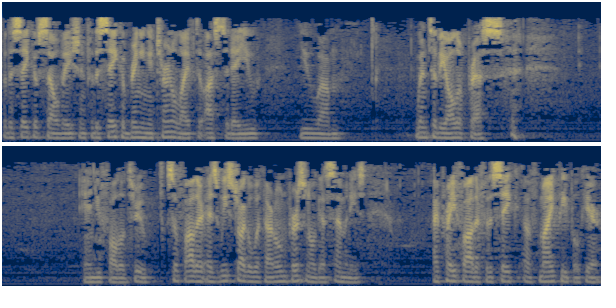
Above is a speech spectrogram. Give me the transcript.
for the sake of salvation, for the sake of bringing eternal life to us today. You, you um, went to the olive press and you followed through. So, Father, as we struggle with our own personal Gethsemanes, I pray, Father, for the sake of my people here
